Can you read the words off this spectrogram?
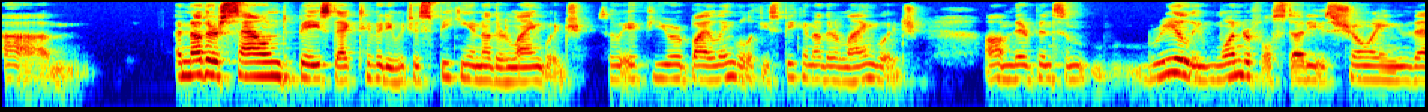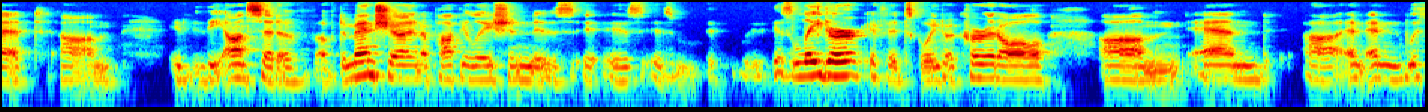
um, another sound based activity which is speaking another language so if you're bilingual if you speak another language um, there have been some really wonderful studies showing that um, the onset of, of dementia in a population is, is, is, is later if it's going to occur at all. Um, and, uh, and, and with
